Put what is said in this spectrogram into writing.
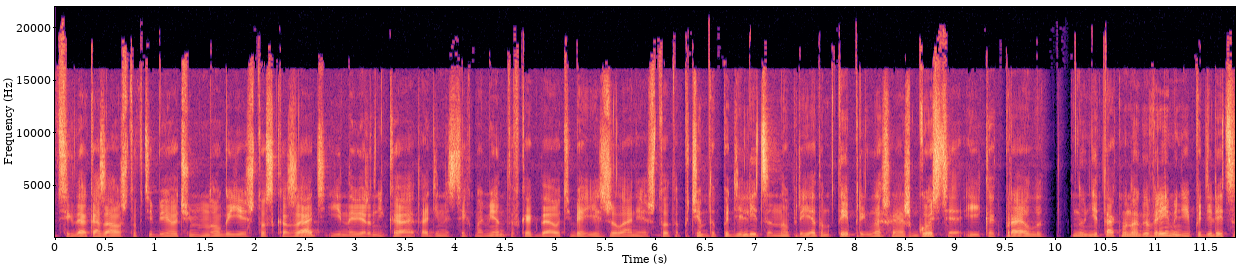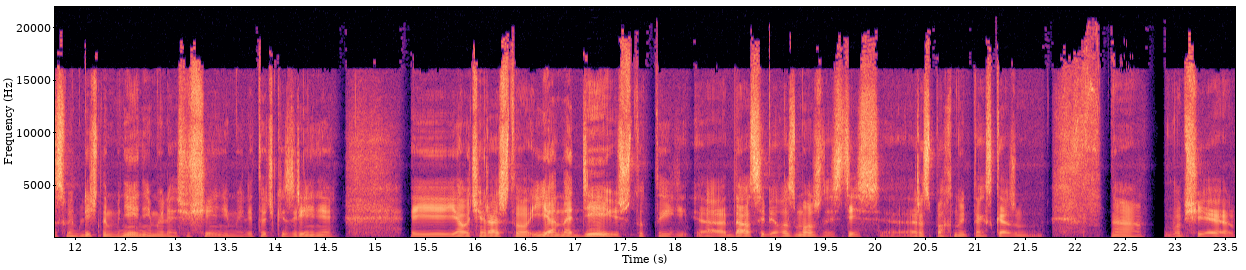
всегда казалось, что в тебе очень много есть что сказать, и наверняка это один из тех моментов, когда у тебя есть желание что-то чем-то поделиться, но при этом ты приглашаешь гостя, и, как правило, ну, не так много времени поделиться своим личным мнением или ощущением, или точкой зрения. И я очень рад, что я надеюсь, что ты э, дал себе возможность здесь э, распахнуть, так скажем, э, вообще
